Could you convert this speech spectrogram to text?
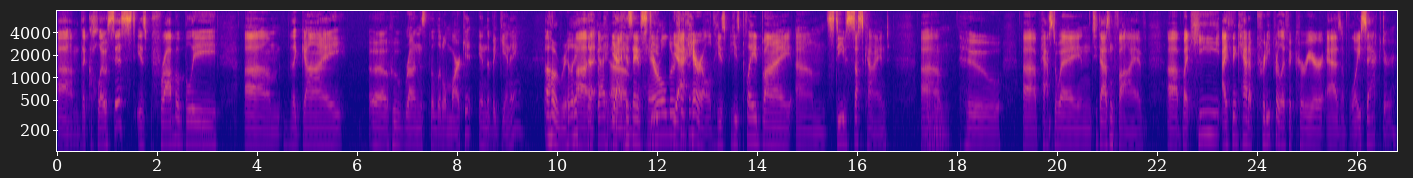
Um, the closest is probably um, the guy uh, who runs the little market in the beginning. Oh, really? Uh, that guy? Yeah, his Um, name's Steve- Harold or yeah, something. Harold. He's he's played by um, Steve Susskind, um, who uh, passed away in 2005. Uh, but he, I think, had a pretty prolific career as a voice actor.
